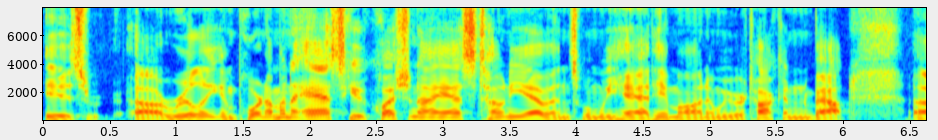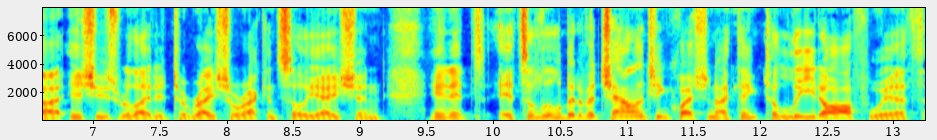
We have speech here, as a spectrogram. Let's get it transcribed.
is uh, really important. I'm going to ask you a question I asked Tony Evans when we had him on, and we were talking about uh, issues related to racial reconciliation. And it's it's a little bit of a challenging question, I think, to lead off with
